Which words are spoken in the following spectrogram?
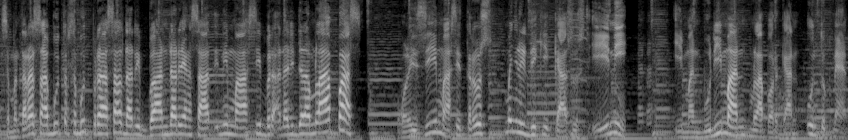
Sementara sabu tersebut berasal dari bandar yang saat ini masih berada di dalam lapas. Polisi masih terus menyelidiki kasus ini. Iman Budiman melaporkan untuk NET.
